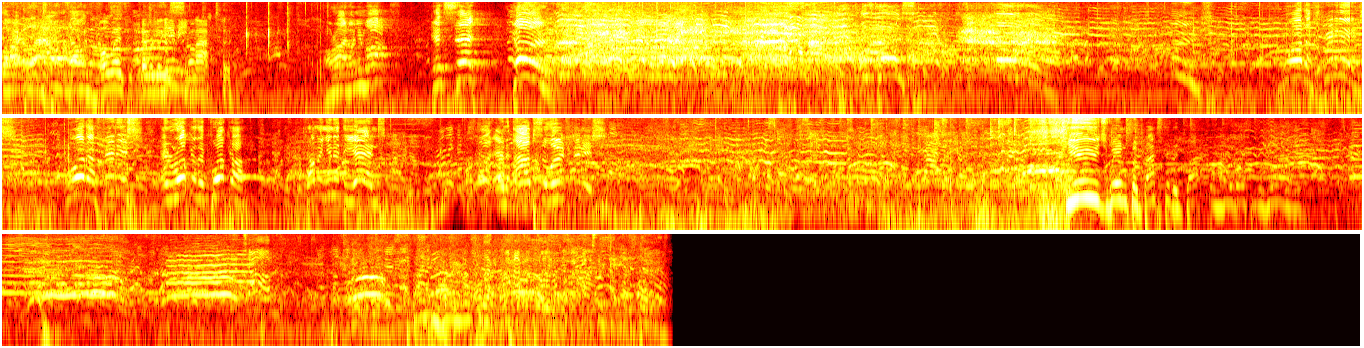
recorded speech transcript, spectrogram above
Still, I reckon we're just going going. Always the camera gonna get smacked. All right, on your mark, get set, go! It's close. Huge. What a finish! What a finish! And Rocker the Quokka coming in at the end. What an absolute finish! win for Baxter the Duck from University of Wollongong. Good job. Thank you very much for that.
